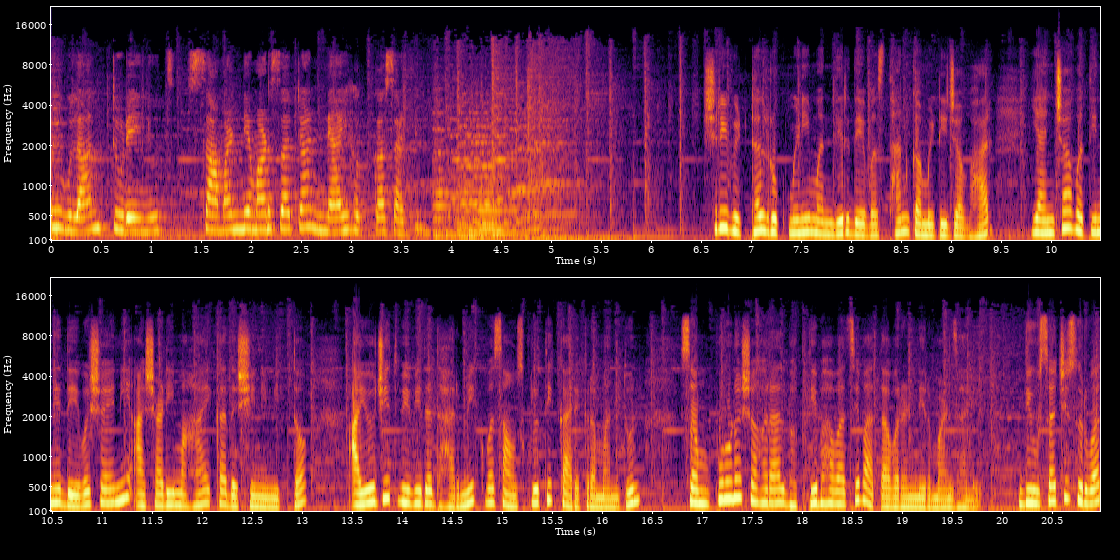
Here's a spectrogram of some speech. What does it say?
उलगुलान टुडे न्यूज सामान्य माणसाच्या न्याय हक्कासाठी. श्री विठ्ठल रुक्मिणी मंदिर देवस्थान कमिटी जव्हार यांच्या वतीने देवशयनी आषाढी महाएकादशीनिमित्त आयोजित विविध धार्मिक व सांस्कृतिक कार्यक्रमांतून संपूर्ण शहरात भक्तिभावाचे वातावरण निर्माण झाले. दिवसाची सुरुवात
